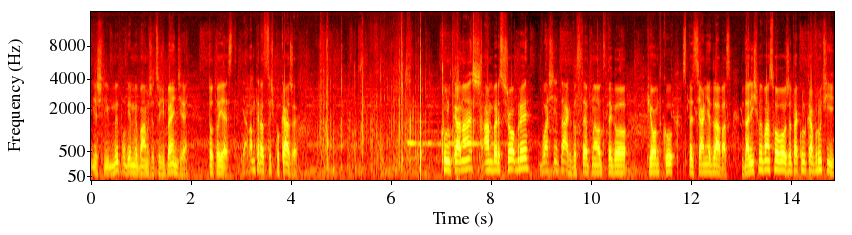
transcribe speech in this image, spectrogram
jeśli my powiemy Wam, że coś będzie, to to jest. Ja Wam teraz coś pokażę. Kulka nasz, Amber Strawberry, właśnie tak, dostępna od tego piątku specjalnie dla Was. Daliśmy Wam słowo, że ta kulka wróci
